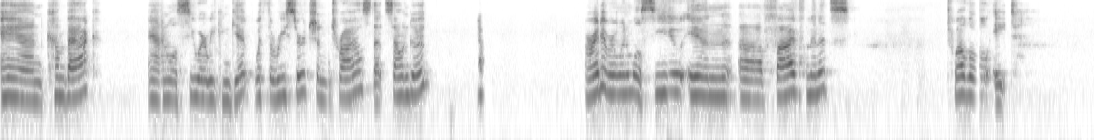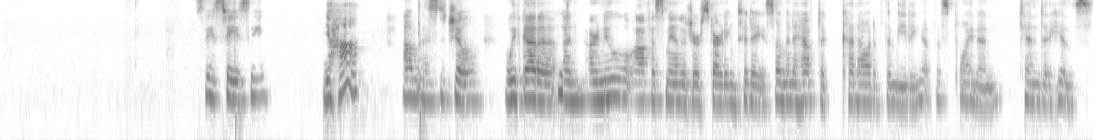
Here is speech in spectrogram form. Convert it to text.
and come back and we'll see where we can get with the research and trials. That sound good? Yep. All right, everyone. We'll see you in uh, five minutes. 1208. Say, Stacy. Yeah. Um, this is Jill. We've got a, an, our new office manager starting today, so I'm gonna have to cut out of the meeting at this point and tend to his.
